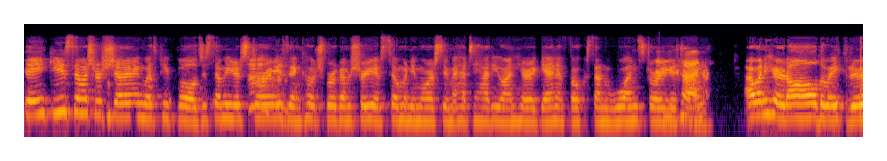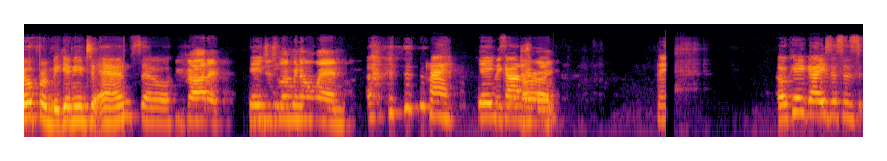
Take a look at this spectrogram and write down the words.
Thank you so much for sharing with people just some of your stories. And Coach Berg, I'm sure you have so many more, so we might have to have you on here again and focus on one story at a time. I want to hear it all the way through from beginning to end. So you got it. You just you. let me know when. okay. Thanks. We got it. Right. Okay, guys, this is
